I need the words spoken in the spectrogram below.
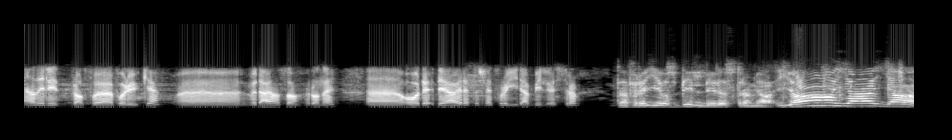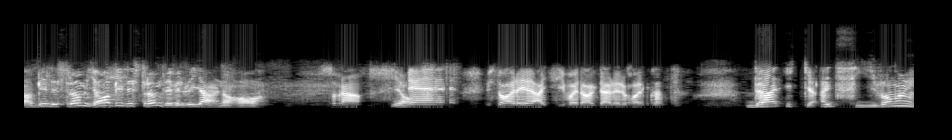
Jeg hadde en liten prat for, forrige uke uh, med deg, altså, Ronny. Uh, og det, det er jo rett og slett for å gi deg billigere strøm. Det er for å gi oss billigere strøm, ja. Ja, ja, ja. Billig strøm, ja, billig strøm. Det vil vi gjerne ha. Så bra. Ja. Eh, hvis du har Eidsiva i dag, det er det du har, ikke sant? Det er ikke Eidsiva, nei.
